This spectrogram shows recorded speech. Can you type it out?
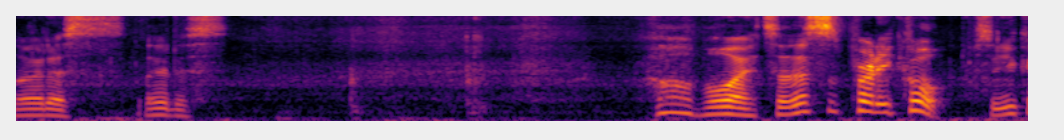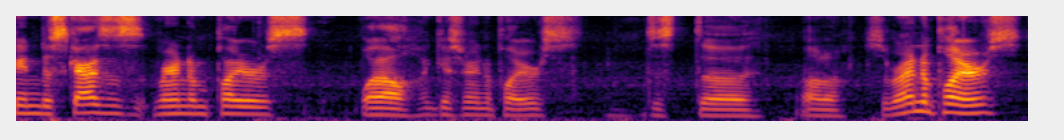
Look at this, look at this. Oh boy, so this is pretty cool. So you can disguise as random players. Well, I guess random players. Just uh, I don't know. So random players,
